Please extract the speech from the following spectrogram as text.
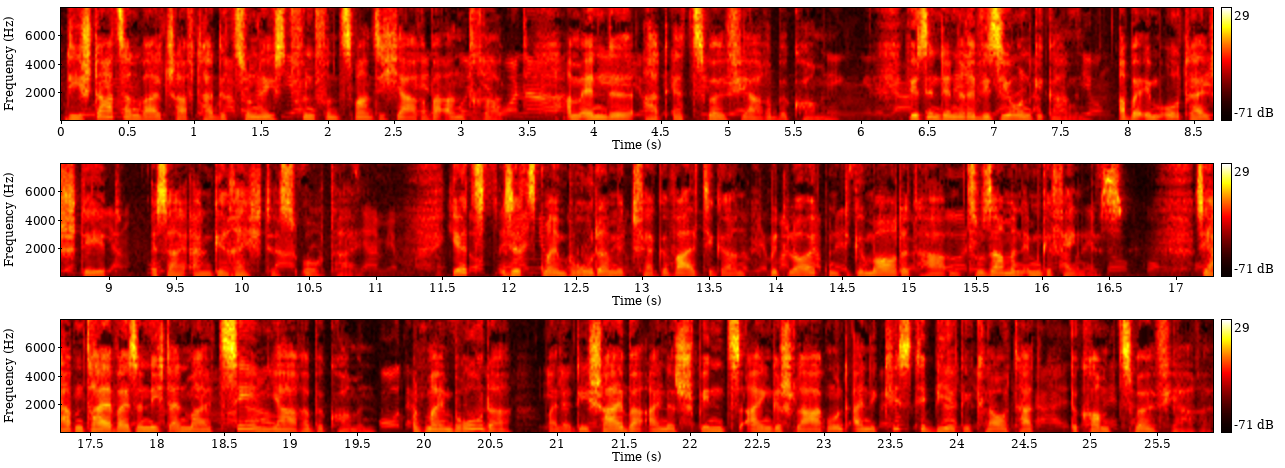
Die Staatsanwaltschaft hatte zunächst 25 Jahre beantragt. Am Ende hat er zwölf Jahre bekommen. Wir sind in Revision gegangen, aber im Urteil steht, es sei ein gerechtes Urteil. Jetzt sitzt mein Bruder mit Vergewaltigern, mit Leuten, die gemordet haben, zusammen im Gefängnis. Sie haben teilweise nicht einmal zehn Jahre bekommen. Und mein Bruder, weil er die Scheibe eines Spinns eingeschlagen und eine Kiste Bier geklaut hat, bekommt zwölf Jahre.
